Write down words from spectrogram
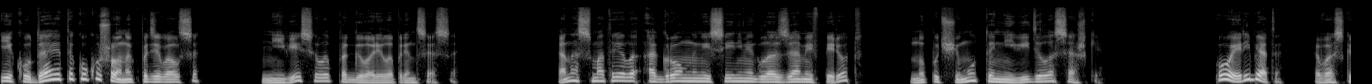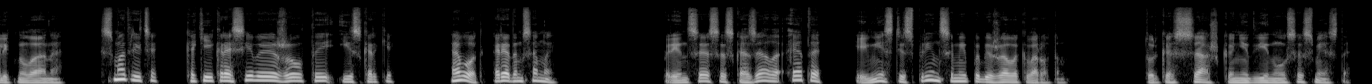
«И куда это кукушонок подевался?» — невесело проговорила принцесса. Она смотрела огромными синими глазами вперед, но почему-то не видела Сашки. «Ой, ребята!» — воскликнула она. «Смотрите, какие красивые желтые искорки. А вот, рядом со мной». Принцесса сказала это и вместе с принцами побежала к воротам. Только Сашка не двинулся с места.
